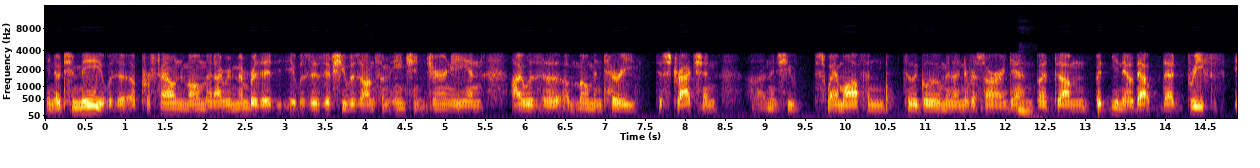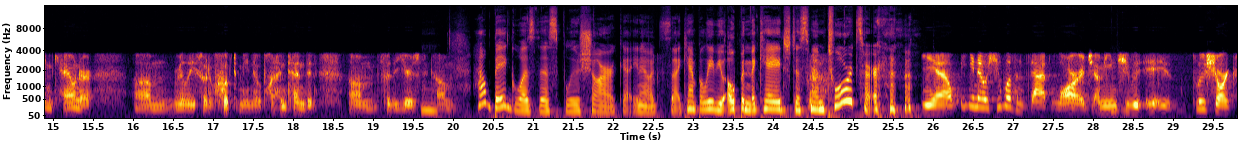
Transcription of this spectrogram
you know, to me, it was a, a profound moment. I remember that it was as if she was on some ancient journey, and I was a, a momentary distraction. Uh, and then she swam off into the gloom, and I never saw her again. Mm. But um, but you know that that brief encounter um, really sort of hooked me, no pun intended, um, for the years mm. to come. How big was this blue shark? You know, it's I can't believe you opened the cage to swim towards her. yeah, you know, she wasn't that large. I mean, she was. It, blue sharks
